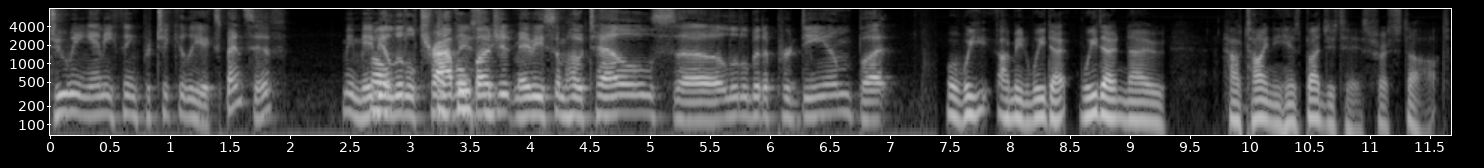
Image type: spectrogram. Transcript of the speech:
doing anything particularly expensive. I mean, maybe a little travel obviously- budget, maybe some hotels, uh, a little bit of per diem, but well, we I mean we don't we don't know how tiny his budget is for a start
